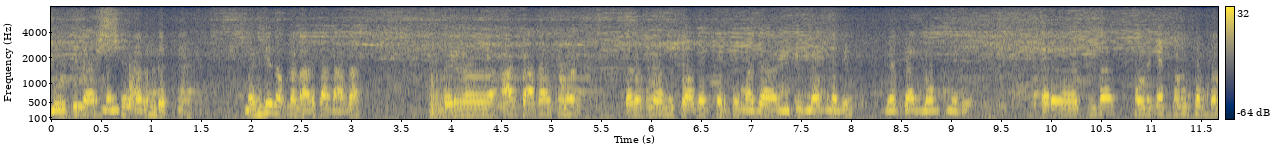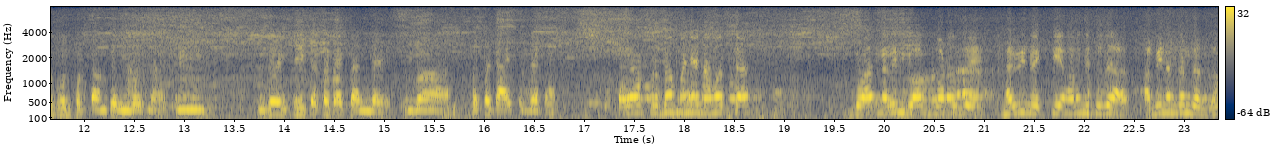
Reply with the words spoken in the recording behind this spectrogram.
मूर्तीदार म्हणजे अरुण दत्ते. म्हणजेच आपला लाडका दादा. तर आज दादासोबत दादा तुला मी स्वागत करतो माझ्या युट्यूब ब्लॉगमध्ये यश भा ब्लॉगमध्ये. तर तुझा थोडक्यात दोन शब्द बोल फक्त आमच्या विरोधला की तुझं इथे कसं काय चाललं आहे किंवा कसं काय सध्या काय? सगळ्यात प्रथम म्हणजे नमस्कार. तू आज नवीन ब्लॉग बनवतोय. नवीन व्यक्ती आहे म्हणून मी तुझं अभिनंदन करतो.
